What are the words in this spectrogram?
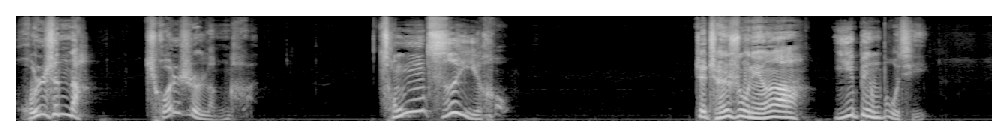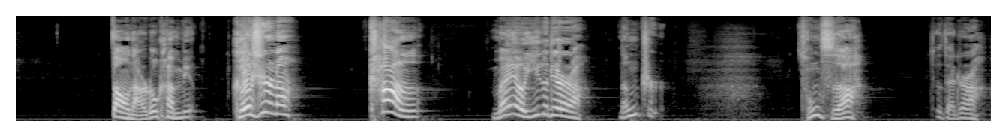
浑身呐全是冷汗。从此以后，这陈树宁啊一病不起，到哪儿都看病。可是呢，看了没有一个地儿啊能治。从此啊，就在这儿啊，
